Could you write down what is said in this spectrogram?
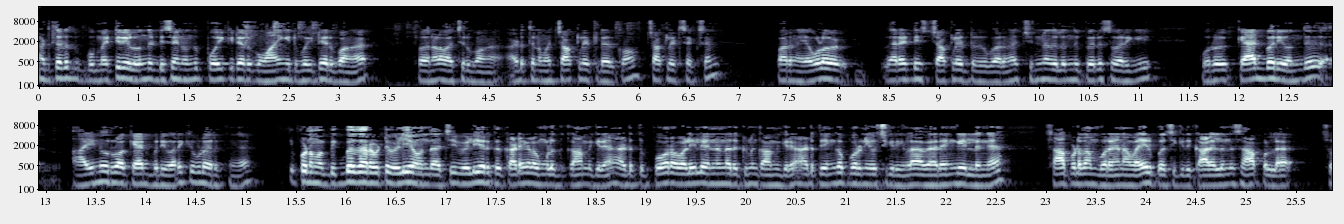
அடுத்தடுத்து இப்போ மெட்டீரியல் வந்து டிசைன் வந்து போய்கிட்டே இருக்கும். வாங்கிட்டு போய்கிட்டே இருப்பாங்க. ஸோ அதனால் வச்சுருப்பாங்க. அடுத்து நம்ம சாக்லேட்டில் இருக்கோம். சாக்லேட் செக்ஷன் பாருங்கள் எவ்வளோ வெரைட்டிஸ் சாக்லேட் இருக்குது பாருங்கள் சின்னதுலேருந்து பெருசு வரைக்கும் ஒரு கேட்பரி வந்து ஐநூறுரூவா கேட்பரி வரைக்கும் கூட இருக்குங்க. இப்போ நம்ம பிக் பஜாரை விட்டு வெளியே வந்தாச்சு. வெளியே இருக்கிற கடைகளை உங்களுக்கு காமிக்கிறேன். அடுத்து போகிற வழியில் என்னென்ன இருக்குன்னு காமிக்கிறேன். அடுத்து எங்கே போகிறேன்னு யோசிக்கிறீங்களா? வேறு எங்கே இல்லைங்க. சாப்பிட தான் போகிறேன் நான் வயிறு பசிக்குது. காலையிலேருந்து சாப்பிடல. ஸோ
